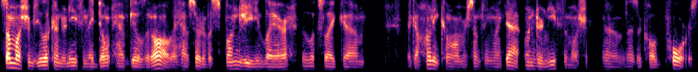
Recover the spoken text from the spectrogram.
Some mushrooms you look underneath and they don't have gills at all. They have sort of a spongy layer that looks like um, like a honeycomb or something like that underneath the mushroom. Um, those are called pores.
